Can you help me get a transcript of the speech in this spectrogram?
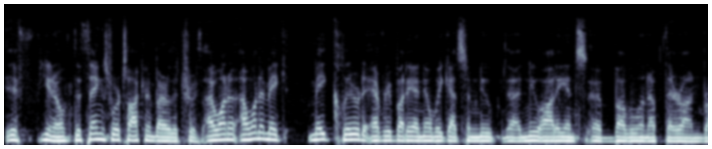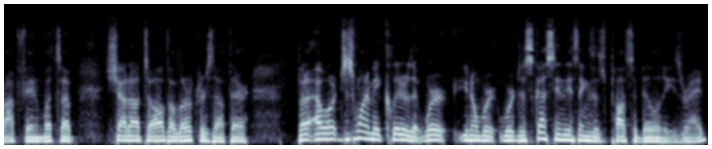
if you know the things we're talking about are the truth. I want to I want to make make clear to everybody. I know we got some new uh, new audience uh, bubbling up there on Rokfin. What's up? Shout out to all the lurkers out there. But I just want to make clear that we're you know we're we're discussing these things as possibilities, right?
